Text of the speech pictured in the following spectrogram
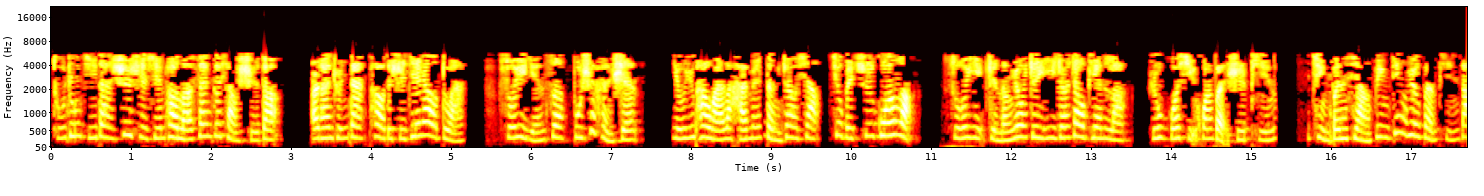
途中鸡蛋是事先泡了三个小时的，而鹌鹑蛋泡的时间要短，所以颜色不是很深。由于拍完了还没等照相就被吃光了。所以只能用这一张照片了。如果喜欢本视频，请分享并订阅本频道，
